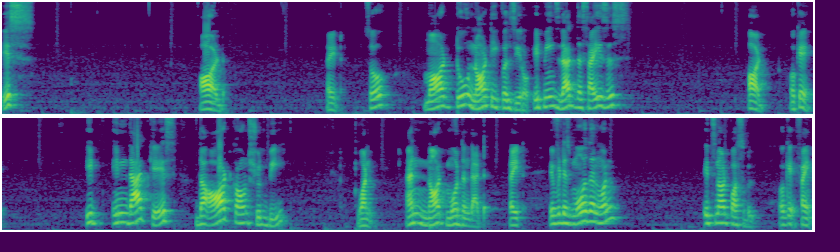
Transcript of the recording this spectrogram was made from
is odd right? So mod 2 not equal 0 it means that the size is odd okay? It in that case the odd count should be 1 and not more than that right if it is more than 1 it's not possible okay fine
